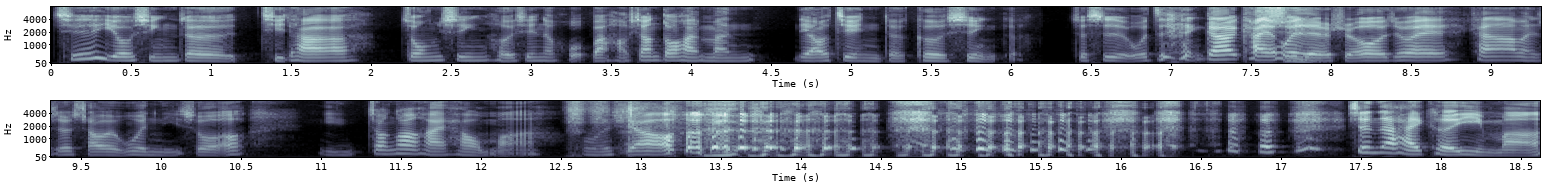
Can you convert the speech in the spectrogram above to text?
其实游行的其他中心核心的伙伴，好像都还蛮了解你的个性的。就是我之前跟他开会的时候，就会看他们就稍微问你说：“哦。”你状况还好吗？我们需要，现在还可以吗？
